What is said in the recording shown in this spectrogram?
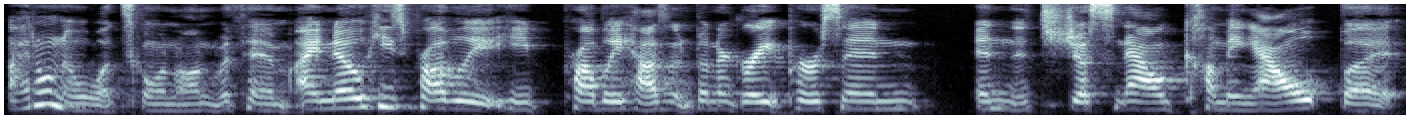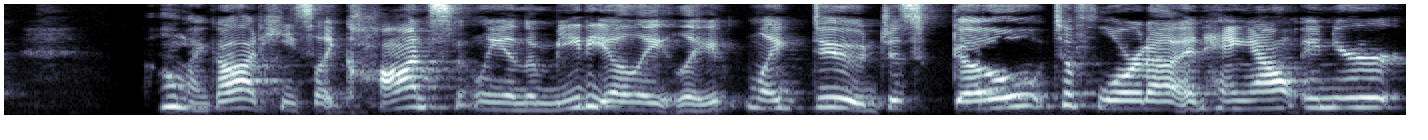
I don't know what's going on with him. I know he's probably he probably hasn't been a great person and it's just now coming out, but oh my god, he's like constantly in the media lately. Like, dude, just go to Florida and hang out in your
